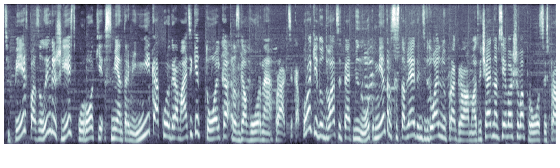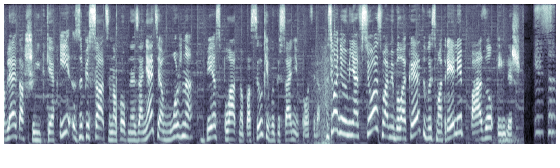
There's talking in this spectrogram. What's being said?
Теперь в Puzzle English есть уроки с менторами. Никакой грамматики, только разговорная практика. Уроки идут 25 минут. Ментор составляет индивидуальную программу, отвечает на все ваши вопросы, исправляет ошибки. И записаться на пробное занятие можно бесплатно по ссылке в описании профиля. На сегодня у меня все. С вами была Кэт. Вы смотрели Puzzle English. It's a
